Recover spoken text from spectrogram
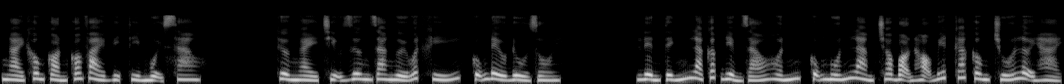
ngài không còn có vài vị tỷ muội sao? Thường ngày chịu dương ra người uất khí, cũng đều đủ rồi. Liền tính là cấp điểm giáo huấn, cũng muốn làm cho bọn họ biết các công chúa lợi hại.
